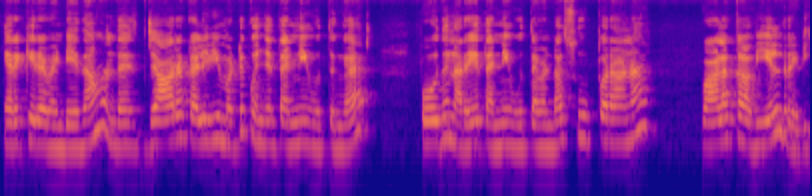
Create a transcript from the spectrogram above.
இறக்கிற வேண்டியதான் அந்த ஜாரை கழுவி மட்டும் கொஞ்சம் தண்ணி ஊற்றுங்க போதும். நிறைய தண்ணி ஊற்ற வேண்டாம். சூப்பரான வாழைக்காய் அவியல் ரெடி.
